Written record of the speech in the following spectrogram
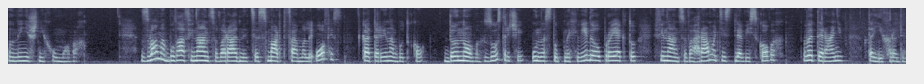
у нинішніх умовах. З вами була фінансова радниця Smart Family Office Катерина Будко. До нових зустрічей у наступних відео проєкту Фінансова грамотність для військових, ветеранів та їх родин.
